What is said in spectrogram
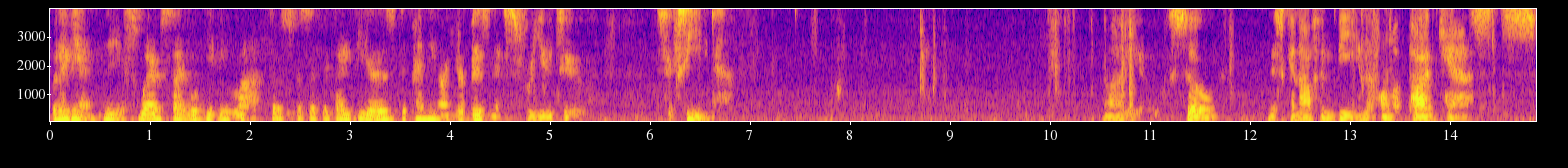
But again, this website will give you lots of specific ideas depending on your business for you to succeed. Audio. So this can often be in the form of podcasts,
